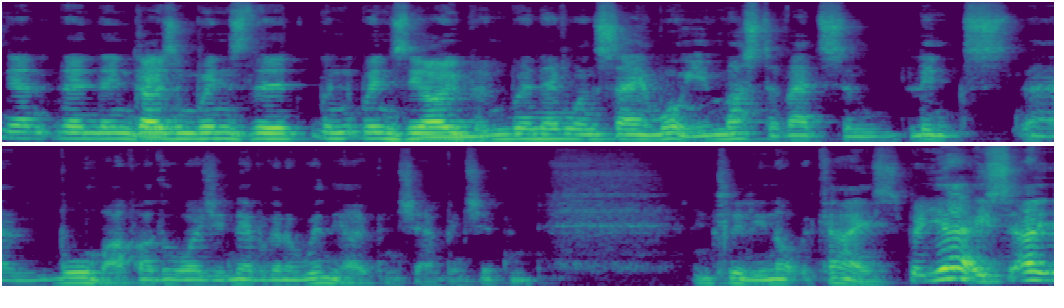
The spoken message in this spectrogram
yeah, then then goes and wins the wins the Mm. Open when everyone's saying, well, you must have had some links um, warm up, otherwise you're never going to win the Open Championship, and and clearly not the case. But yeah, I,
